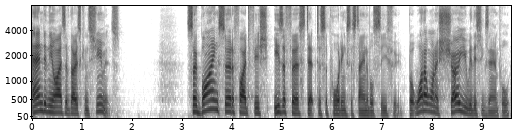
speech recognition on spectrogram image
and in the eyes of those consumers. So buying certified fish is a first step to supporting sustainable seafood. But what I want to show you with this example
